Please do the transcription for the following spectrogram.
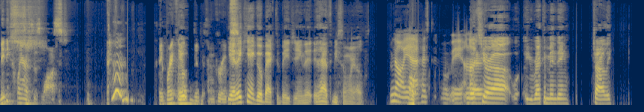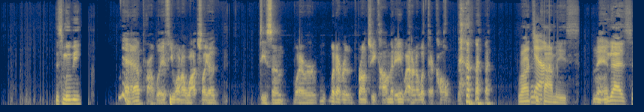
Maybe Clarence is lost. they break them up into different groups. Yeah, they can't go back to Beijing. It, it had to be somewhere else. No, yeah, it has to be another. What's your uh? Are you recommending, Charlie? This movie? yeah, probably if you want to watch like a decent whatever whatever raunchy comedy. I don't know what they're called. Raunchy Yeah. comedies. Nah. You guys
